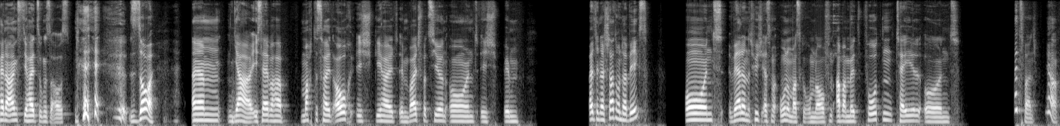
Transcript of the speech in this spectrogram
Keine Angst, die Heizung ist aus. so. Ähm, ja, ich selber hab, mach das halt auch. Ich gehe halt im Wald spazieren und ich bin halt in der Stadt unterwegs und werde natürlich erstmal ohne Maske rumlaufen, aber mit Pfoten, Tail und Halsband. Ja,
